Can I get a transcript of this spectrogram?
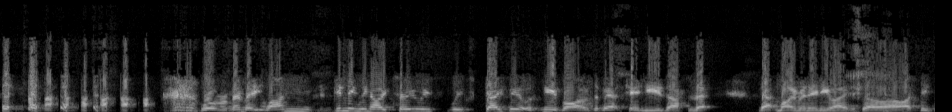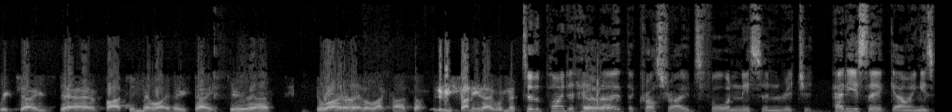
well, remember he won, didn't he win 02 with, with Casey? It was nearby. It was about 10 years after that that moment anyway. So uh, I think Richo's uh, far too mellow these days to uh, to worry about all that kind of stuff. It'd be funny though, wouldn't it? To the point at hand, Uh. though, the crossroads for Nissan, Richard. How do you see it going? Is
